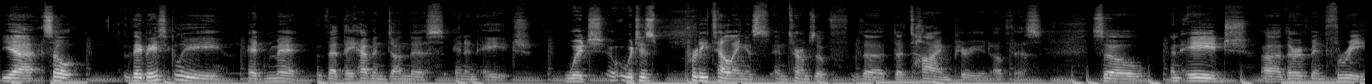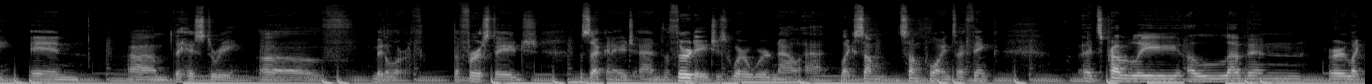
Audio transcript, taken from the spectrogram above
Yeah, so they basically admit that they haven't done this in an age, which which is pretty telling is in terms of the the time period of this. So an age, uh, there have been three in um, the history of Middle Earth. The first age, the second age, and the third age is where we're now at. Like some some points, I think it's probably eleven or like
